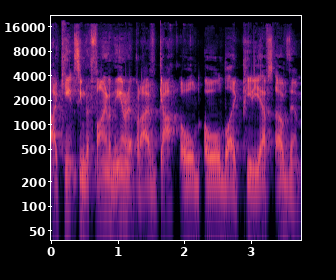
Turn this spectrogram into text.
I can't seem to find on the internet, but I've got old, old like PDFs of them.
